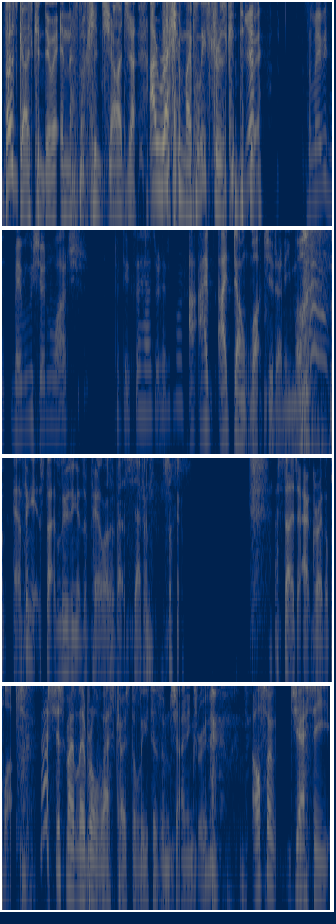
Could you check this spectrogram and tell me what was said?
those guys can do it in the fucking Charger. I reckon my police cruiser can do Yeah. it. so maybe maybe we shouldn't watch the Dukes of Hazzard anymore. I, I I don't watch it anymore. I think it started losing its appeal at about seven. So I started to outgrow the plots. That's just my liberal West Coast elitism shining through. also, Jesse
